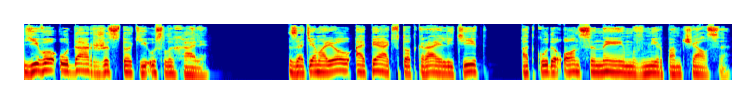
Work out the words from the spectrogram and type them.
его удар жестокий услыхали. Затем орел опять в тот край летит, откуда он с Инеем в мир помчался.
